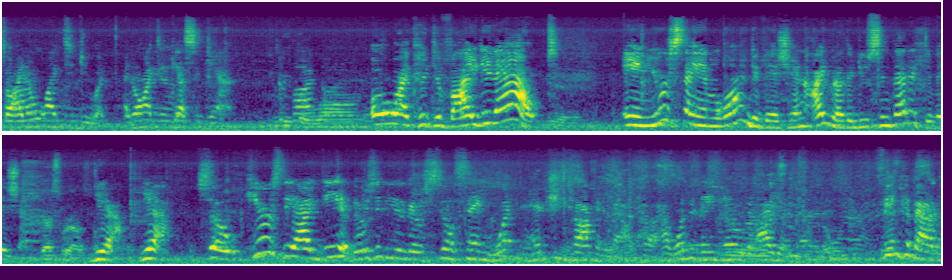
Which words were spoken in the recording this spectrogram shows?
So I don't like to do it. I don't like to guess again. You could go Divide. Oh, I could divide it out. Yeah, And you're saying long division, I'd rather do synthetic division. that's what I was. Yeah, yeah. So here's the idea. Those of you that are still saying, what the heck's she talking about? How, how, what do they know that I don't know? Think about it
